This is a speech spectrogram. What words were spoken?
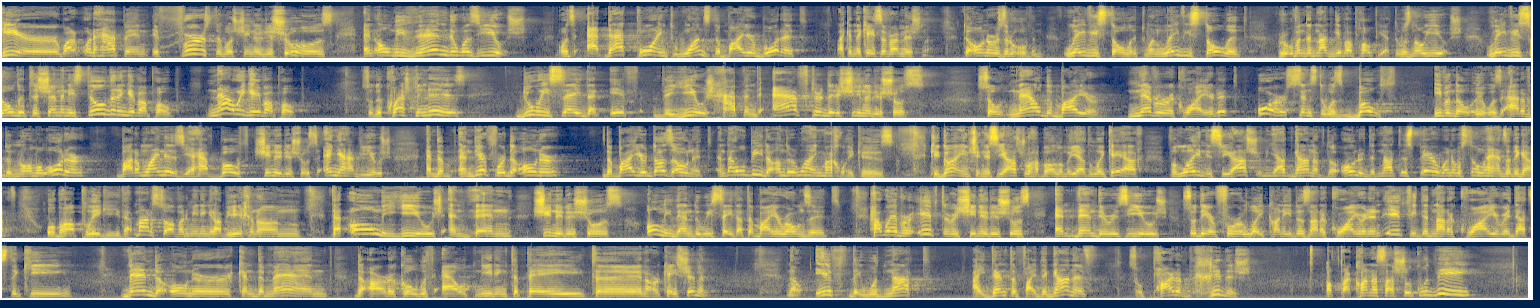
Here, what would happen if first there was Shinu Deshuz and only then there was Yush? Was at that point, once the buyer bought it, like in the case of our Mishnah. The owner is Reuven. Levi stole it. When Levi stole it, Reuven did not give up hope yet. There was no Yush. Levi sold it to Shem and he still didn't give up hope. Now he gave up hope. So the question is, do we say that if the Yush happened after the Rishina Rishus, so now the buyer never acquired it, or since there was both, even though it was out of the normal order, bottom line is you have both Rishus and you have Yush, and, the, and therefore the owner the buyer does own it, and that will be the underlying machlekes. The owner did not despair when it was still in the hands of the ganav. that marsavar meaning Rabbi Yechanan that only yush and then shinirishus. Only then do we say that the buyer owns it. However, if there is shinirishus and then there is yush, so therefore loikani does not acquire it, and if he did not acquire it, that's the key then the owner can demand the article without needing to pay to, in our case, Shimon. Now, if they would not identify the Ganef, so part of the Chiddush of Takanas Ashuk would be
